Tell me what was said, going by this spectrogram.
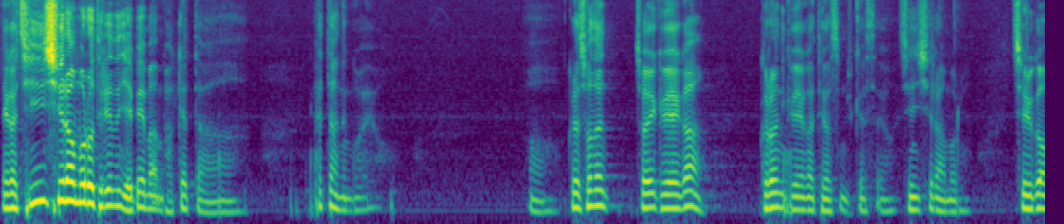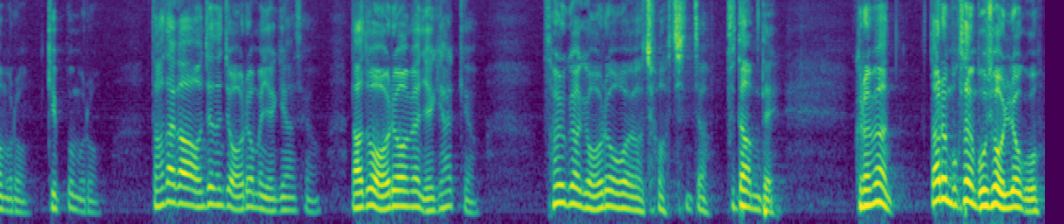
내가 진실함으로 드리는 예배만 받겠다 했다는 거예요. 어, 그래서 저는 저희 교회가 그런 교회가 되었으면 좋겠어요. 진실함으로, 즐거움으로, 기쁨으로. 또 하다가 언제든지 어려우면 얘기하세요. 나도 어려우면 얘기할게요. 설교하기 어려워요. 저 진짜 부담돼. 그러면 다른 목사님 모셔오려고.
